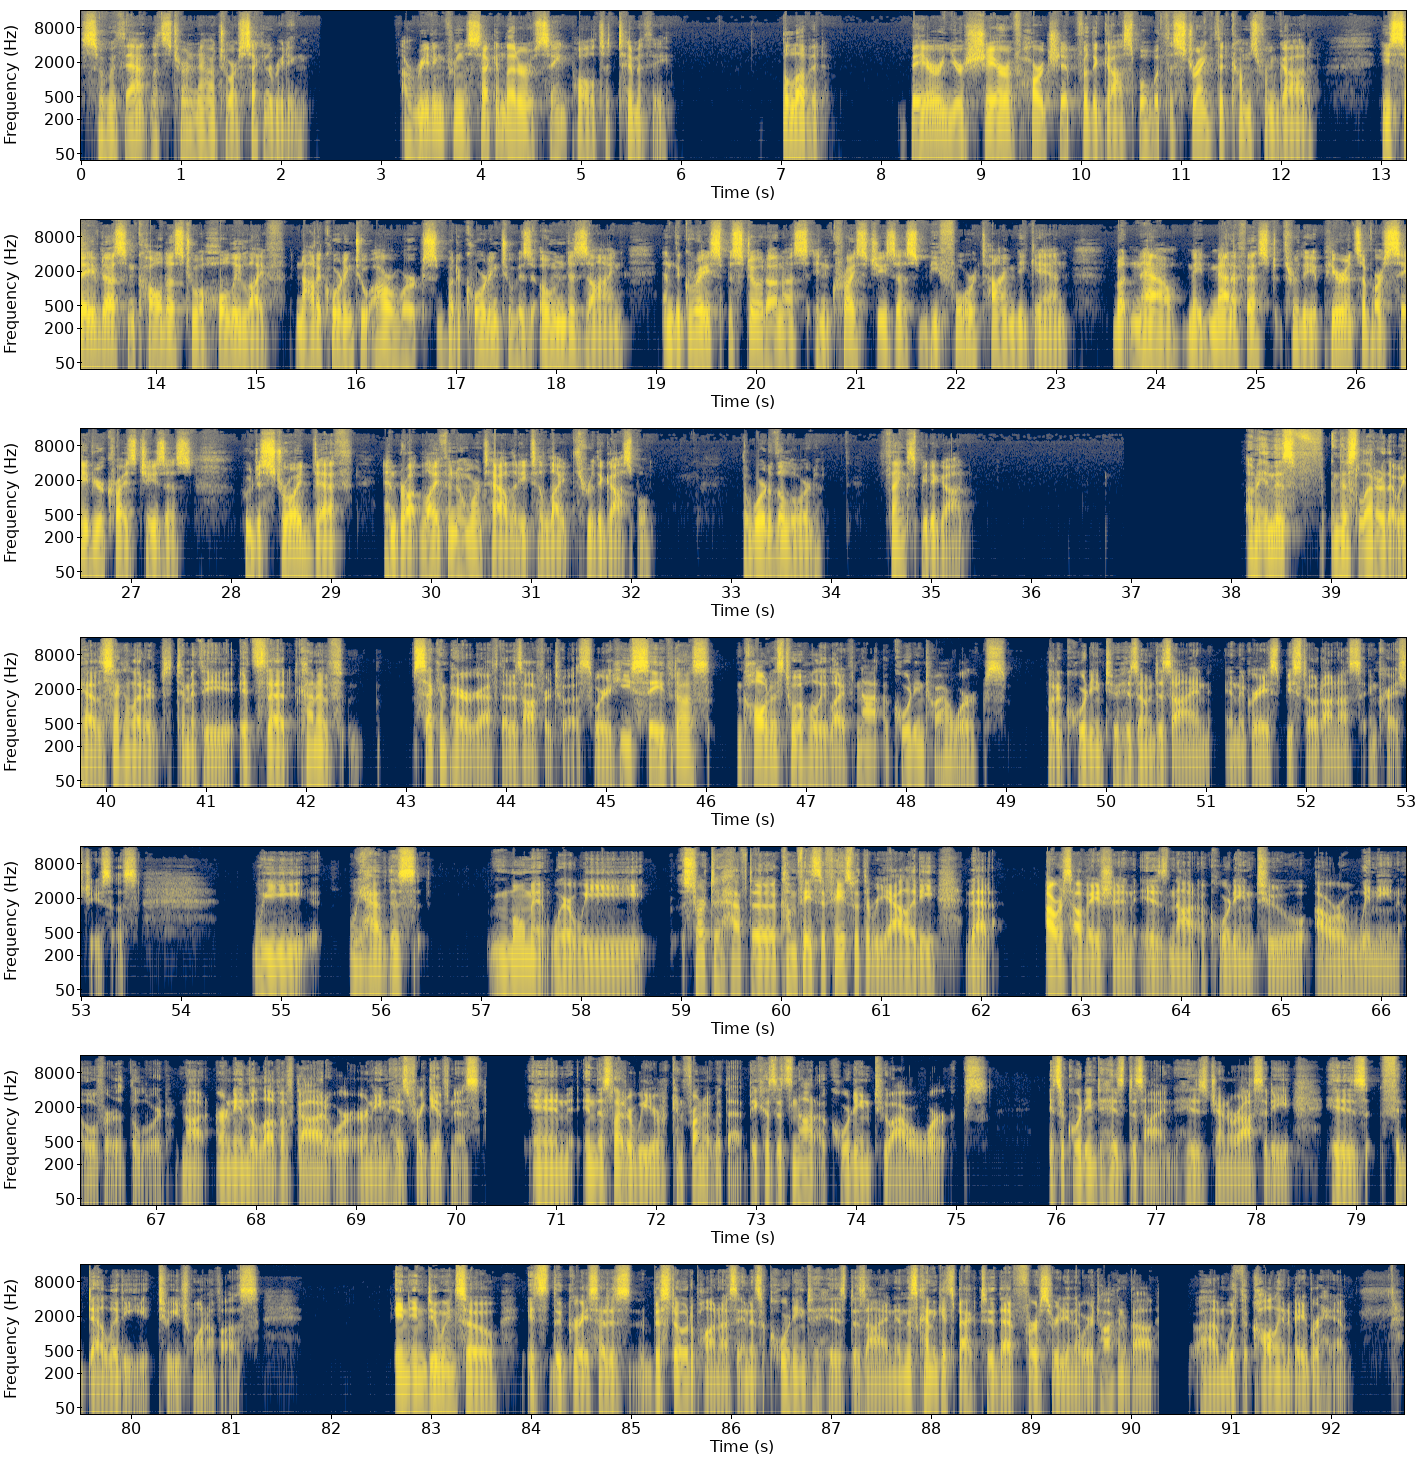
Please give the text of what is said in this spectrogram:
So, with that, let's turn now to our second reading. A reading from the second letter of St. Paul to Timothy. Beloved, bear your share of hardship for the gospel with the strength that comes from God he saved us and called us to a holy life, not according to our works, but according to his own design and the grace bestowed on us in Christ Jesus before time began, but now made manifest through the appearance of our Savior Christ Jesus, who destroyed death and brought life and immortality to light through the gospel. The word of the Lord. Thanks be to God. I mean, in this in this letter that we have, the second letter to Timothy, it's that kind of second paragraph that is offered to us, where he saved us and called us to a holy life, not according to our works, but according to his own design and the grace bestowed on us in Christ Jesus. We we have this moment where we start to have to come face to face with the reality that our salvation is not according to our winning over the Lord, not earning the love of God or earning his forgiveness. And in this letter, we are confronted with that because it's not according to our works. It's according to his design, his generosity, his fidelity to each one of us. And in doing so, it's the grace that is bestowed upon us and it's according to his design. And this kind of gets back to that first reading that we were talking about um, with the calling of Abraham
